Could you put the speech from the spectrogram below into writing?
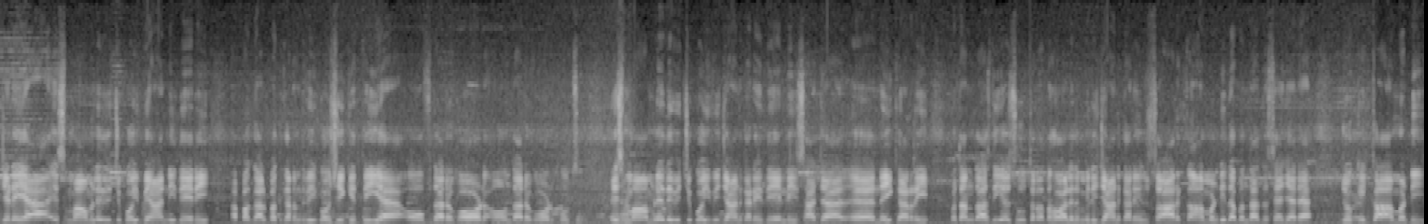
ਜਿਹੜੇ ਆ, ਇਸ ਮਾਮਲੇ ਦੇ ਵਿੱਚ ਕੋਈ ਬਿਆਨ ਨਹੀਂ ਦੇ ਰਹੀ। ਆਪਾਂ ਗੱਲਬਾਤ ਕਰਨ ਦੀ ਵੀ ਕੋਸ਼ਿਸ਼ ਕੀਤੀ ਹੈ ਆਫ ਦਾ ਰਿਕਾਰਡ ਔਨ ਦਾ ਰਿਕਾਰਡ ਪੁਲਿਸ ਇਸ ਮਾਮਲੇ ਦੇ ਵਿੱਚ ਕੋਈ ਵੀ ਜਾਣਕਾਰੀ ਦੇਣ ਲਈ ਸਾਜਾ ਨਹੀਂ ਕਰ ਰਹੀ। ਪਰ ਤੁਹਾਨੂੰ ਦੱਸਦੀ ਹੈ ਸੂਤਰਾਂ ਤੋਂ ਹਵਾਲੇ ਤੋਂ ਮਿਲੀ ਜਾਣਕਾਰੀ ਅਨੁਸਾਰ ਘਾਹ ਮੰਡੀ ਦਾ ਬੰਦਾ ਦੱਸਿਆ ਜਾ ਰਿਹਾ ਜੋ ਕਿ ਘਾਹ ਮੰਡੀ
